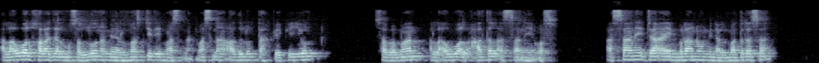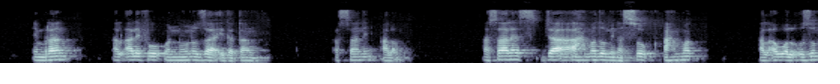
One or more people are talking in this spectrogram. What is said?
আলাউল খরাজ আল মুসাল্লুন মিন আল মসজিদ মাসনা মাসনা আদলুন তাহকিকিউন সাবামান আল আউয়াল আদল আসানি ওয়াসফ الثاني جاء عمران من المدرسة. عمران الألف والنون زائدتان. الثاني علم الثالث جاء أحمد من السوق. أحمد الأول أذن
